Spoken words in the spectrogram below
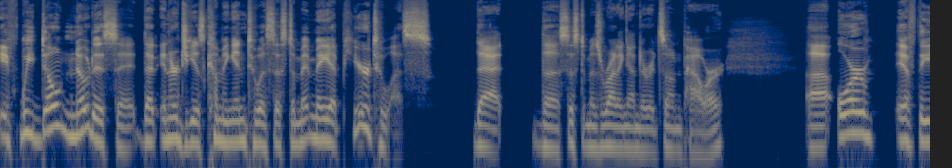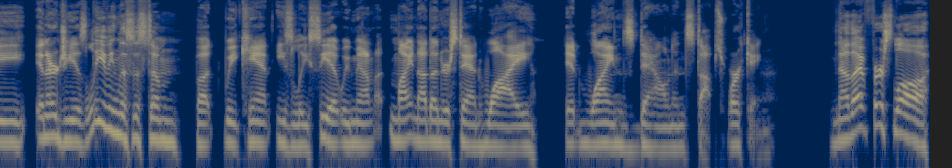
if we don't notice it that energy is coming into a system, it may appear to us that the system is running under its own power. Uh, or if the energy is leaving the system, but we can't easily see it, we might, might not understand why it winds down and stops working. Now, that first law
